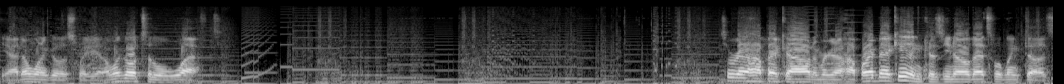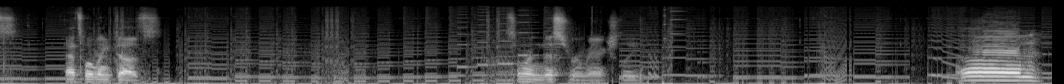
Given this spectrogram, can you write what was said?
Yeah, I don't want to go this way yet. I want to go to the left. So we're gonna hop back out, and we're gonna hop right back in, because, you know, that's what Link does. That's what Link does. So we're in this room, actually. Um...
